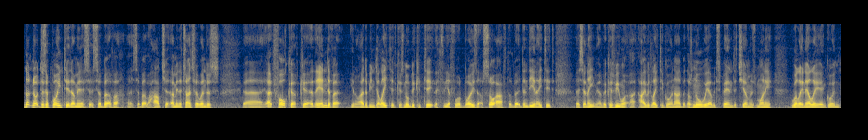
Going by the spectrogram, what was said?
not not disappointed. I mean, it's it's a bit of a it's a bit of a hardship. I mean, the transfer window's uh, at Falkirk uh, at the end of it, you know, I'd have been delighted because nobody could take the three or four boys that are sought after. But at Dundee United, it's a nightmare because we want. I, I would like to go and add, but there's no way I would spend the chairman's money willy nilly and go and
